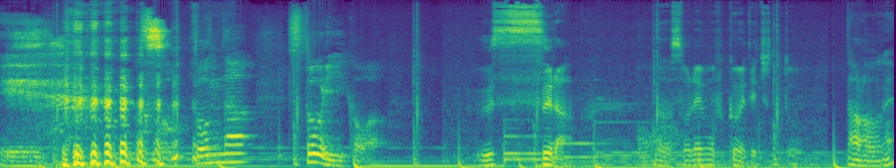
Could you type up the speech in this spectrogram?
ええ どんなストーリーかは？うっすら。なんかそれも含めてちょっと。なるほどね。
